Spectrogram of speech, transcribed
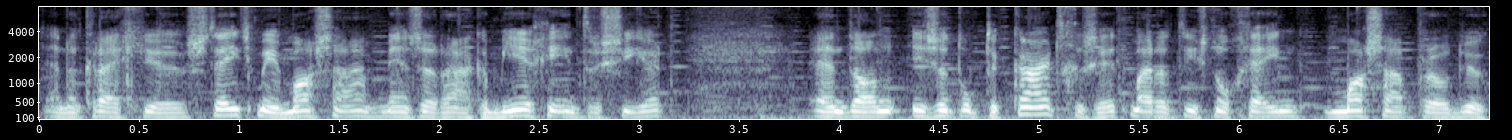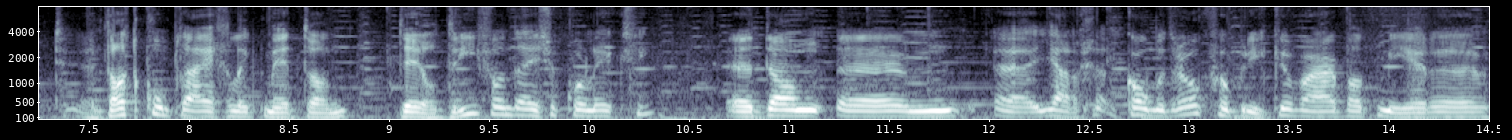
En dan krijg je steeds meer massa, mensen raken meer geïnteresseerd. En dan is het op de kaart gezet, maar het is nog geen massaproduct. En dat komt eigenlijk met dan deel 3 van deze collectie. Uh, dan uh, uh, ja, komen er ook fabrieken waar wat meer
